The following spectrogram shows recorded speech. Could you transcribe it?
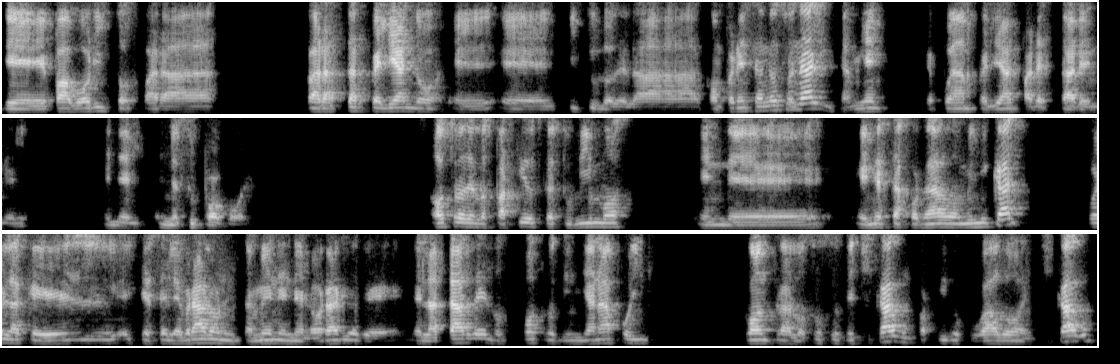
de favoritos para, para estar peleando el, el título de la conferencia nacional y también que puedan pelear para estar en el, en el, en el Super Bowl. Otro de los partidos que tuvimos en, eh, en esta jornada dominical. Fue la que, que celebraron también en el horario de, de, la tarde los Potros de Indianápolis contra los Osos de Chicago, un partido jugado en Chicago.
